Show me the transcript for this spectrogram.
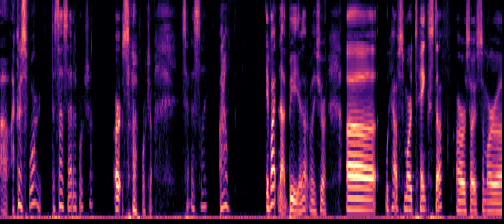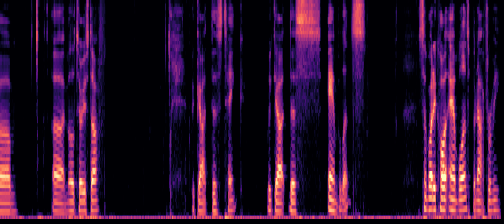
Uh, I could have sworn that's not Santa's workshop. Or, workshop. Santa's Sleigh? I don't... It might not be. I'm not really sure. Uh, we have some more tank stuff. Or, sorry, some more, um uh, military stuff. We got this tank. We got this ambulance. Somebody called ambulance, but not for me.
